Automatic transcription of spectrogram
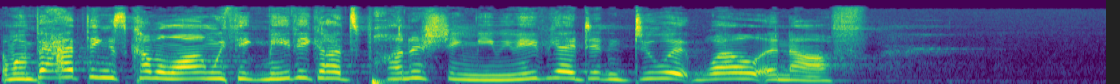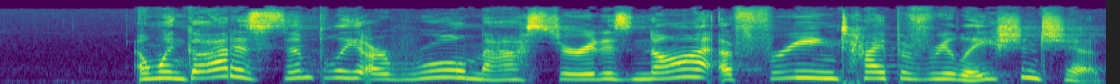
And when bad things come along, we think maybe God's punishing me. Maybe I didn't do it well enough. And when God is simply our rule master, it is not a freeing type of relationship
